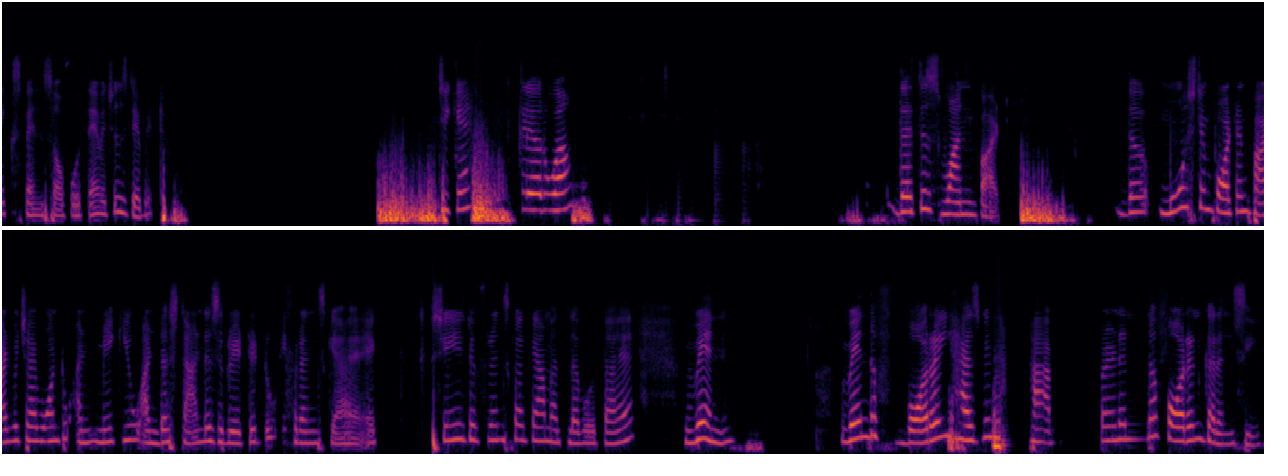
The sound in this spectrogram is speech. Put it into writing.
एक्सपेंस ऑफ़ होते हैं विच इज़ डेबिट ठीक है? क्लियर हुआ? That is one part the most important part which I want to make you understand is related to difference क्या है? एक्सचेंज डिफरेंस का क्या मतलब होता है? When when the borrowing has been happened in the foreign currency.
